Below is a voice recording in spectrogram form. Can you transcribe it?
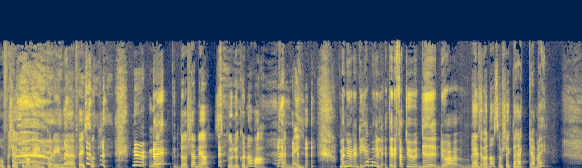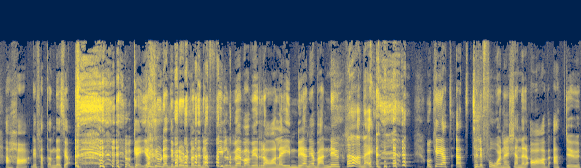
och försökte logga in på din eh, Facebook? Nu, nej, Då, då kände jag, skulle kunna vara, men nej. men hur är det möjligt? Är det för att du, du, du har... nej det var liksom- någon som försökte hacka mig. Aha, det fattandes jag. Okej, jag trodde att det berodde på att dina filmer var virala i Indien. Jag bara, nu... Jaha, nej. Okej att, att telefonen känner av att du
